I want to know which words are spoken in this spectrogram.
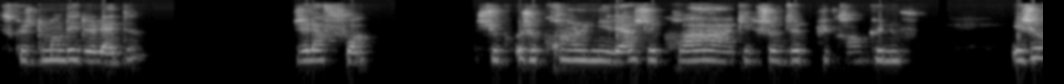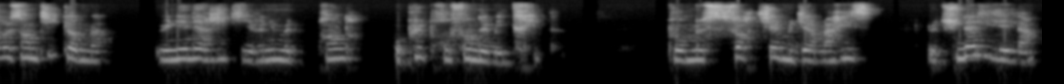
Parce que je demandais de l'aide. J'ai la foi. Je, je crois en l'univers, je crois à quelque chose de plus grand que nous. Et je ressentis comme une énergie qui est venue me prendre au plus profond de mes tripes pour me sortir, me dire, Marise, le tunnel, il est là.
